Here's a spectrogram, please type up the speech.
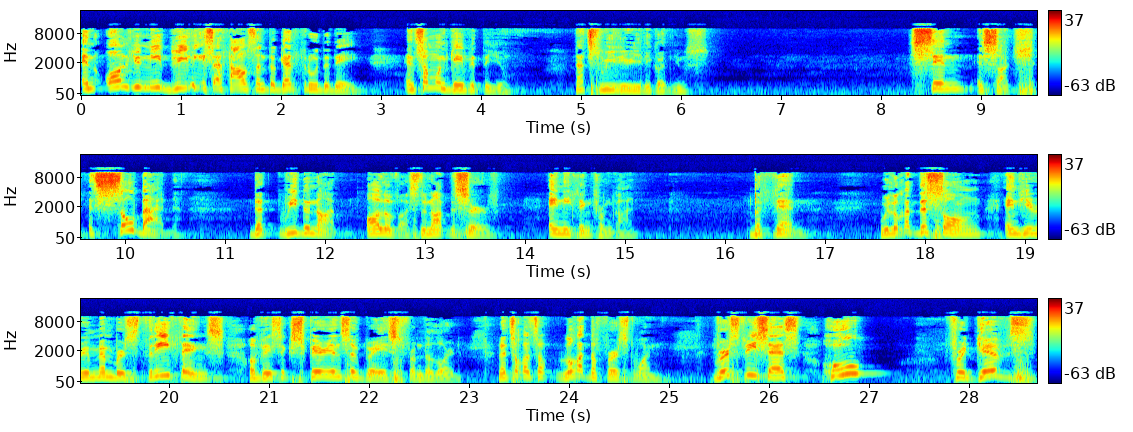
and all you need really is a thousand to get through the day, and someone gave it to you, that's really, really good news. Sin is such. It's so bad that we do not, all of us, do not deserve anything from God. But then, we look at this song and he remembers three things of his experience of grace from the Lord. Let's look at, the first one. Verse 3 says, Who forgives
